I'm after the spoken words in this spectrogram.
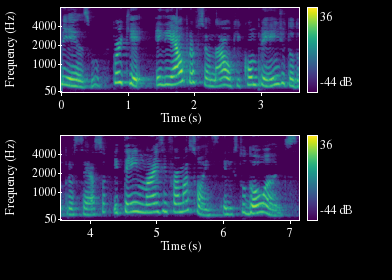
mesmo. Porque ele é o profissional que compreende todo o processo e tem mais informações. Ele estudou antes.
